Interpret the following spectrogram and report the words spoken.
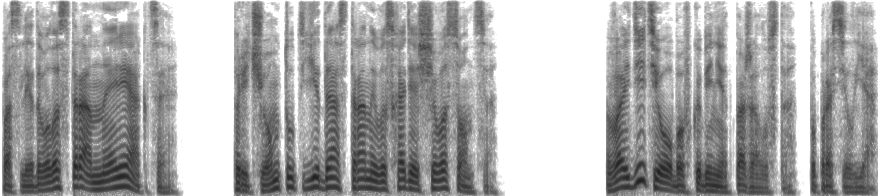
последовала странная реакция. Причем тут еда страны восходящего солнца? «Войдите оба в кабинет, пожалуйста», — попросил я.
